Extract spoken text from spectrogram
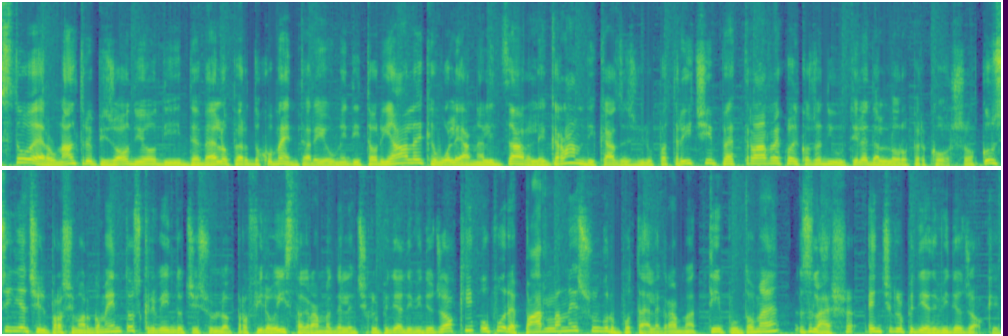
Questo era un altro episodio di Developer Documentary, un editoriale che vuole analizzare le grandi case sviluppatrici per trarre qualcosa di utile dal loro percorso. Consigliaci il prossimo argomento scrivendoci sul profilo Instagram dell'Enciclopedia dei Videogiochi oppure parlane sul gruppo Telegram t.me slash Enciclopedia dei Videogiochi.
